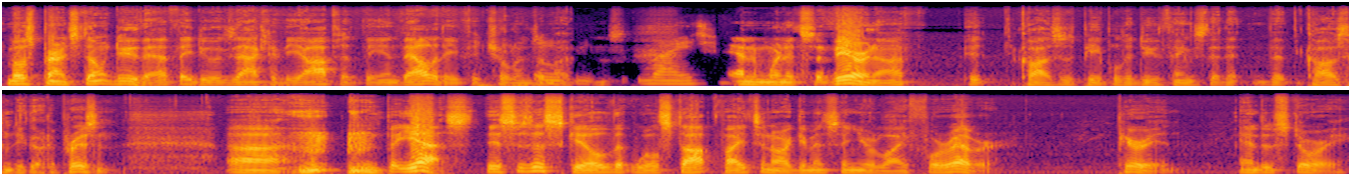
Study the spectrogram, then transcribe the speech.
Most parents don't do that. They do exactly the opposite. They invalidate their children's emotions. Right. And when it's severe enough, it causes people to do things that, that cause them to go to prison. Uh, but yes, this is a skill that will stop fights and arguments in your life forever. Period. End of story.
